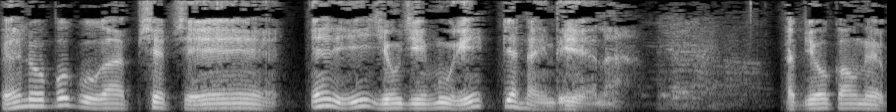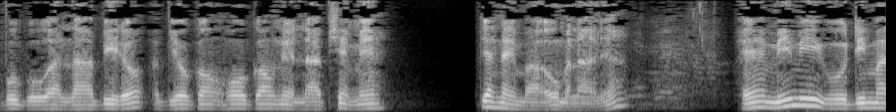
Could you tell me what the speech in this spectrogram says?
ဘယ်လိုပုဂ္ဂိုလ်ကဖြစ်ဖြစ်အဲ့ဒီယုံကြည်မှုတွေပြတ်နိုင်သေးရဲ့လားအပြောကောင်းတဲ့ပုဂ္ဂိုလ်ကလာပြီးတော့အပြောကောင်းဟောကောင်းတဲ့လာဖြစ်မယ်ပြတ်နိုင်ပါဦးမလားဗျာအဲမိမိကိုဒီမှာ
